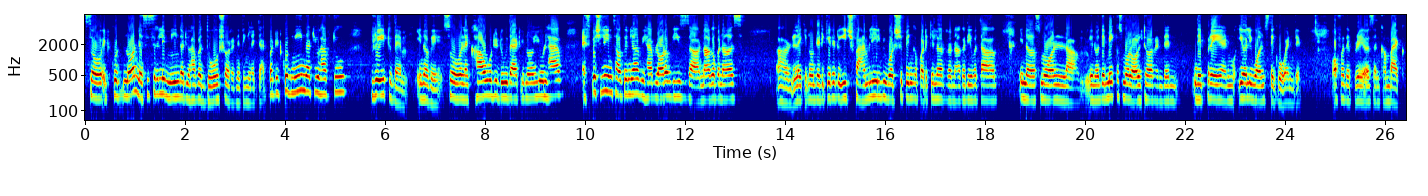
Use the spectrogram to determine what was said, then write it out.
so it could not necessarily mean that you have a dosh or anything like that, but it could mean that you have to pray to them in a way. So like how would you do that? You know, you'll have, especially in South India, we have a lot of these uh, Nagabanas. Uh, like you know dedicated to each family will be worshipping a particular naga devata in a small um, you know they make a small altar and then they pray and yearly once they go and they offer their prayers and come back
